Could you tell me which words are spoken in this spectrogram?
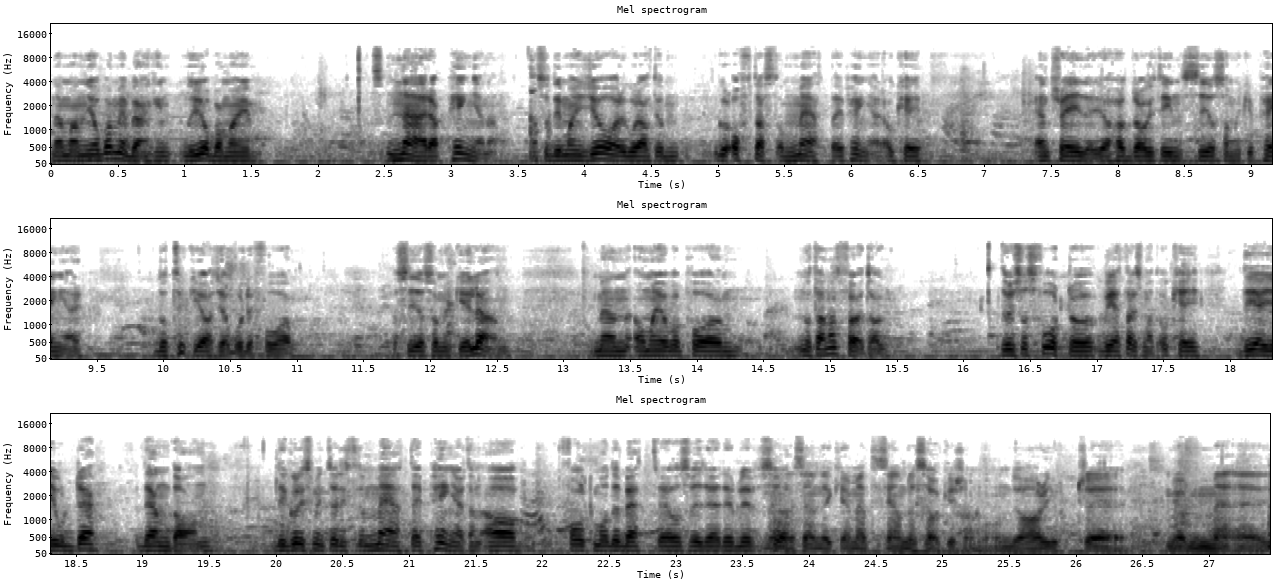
när man jobbar med banking, då jobbar man ju nära pengarna. Alltså det man gör går, alltid, går oftast att mäta i pengar. Okej, okay, en trader, jag har dragit in si och så mycket pengar. Då tycker jag att jag borde få si och så mycket i lön. Men om man jobbar på något annat företag, då är det så svårt att veta liksom att okej, okay, det jag gjorde den dagen, det går liksom inte att mäta i pengar utan ja, folk mådde bättre och så vidare. Det blev så. Men sen det kan mätas i andra saker som om du har gjort, eh, om jag med eh,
